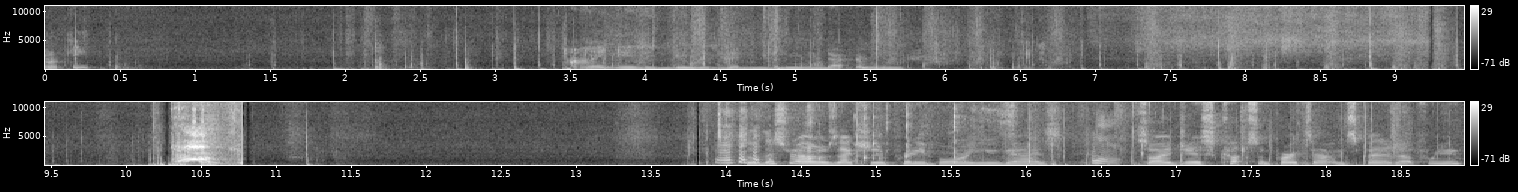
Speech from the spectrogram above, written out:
Okay. I need to do the damage. So this round was actually pretty boring, you guys. So I just cut some parts out and sped it up for you.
